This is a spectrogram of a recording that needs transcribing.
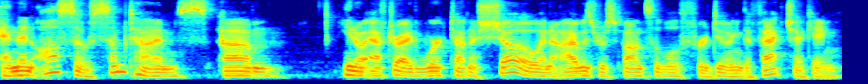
And then also sometimes um, you know, after I'd worked on a show and I was responsible for doing the fact checking,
